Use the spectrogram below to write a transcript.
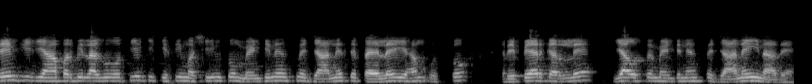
सेम चीज़ यहाँ पर भी लागू होती है कि किसी मशीन को मेंटेनेंस में जाने से पहले ही हम उसको रिपेयर कर ले या उसमें मेंटेनेंस पे जाने ही ना दें।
